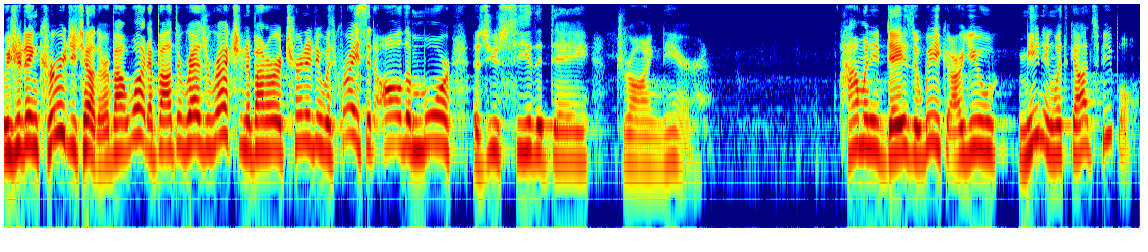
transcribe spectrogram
We should encourage each other about what? About the resurrection, about our eternity with Christ, and all the more as you see the day drawing near. How many days a week are you meeting with God's people?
